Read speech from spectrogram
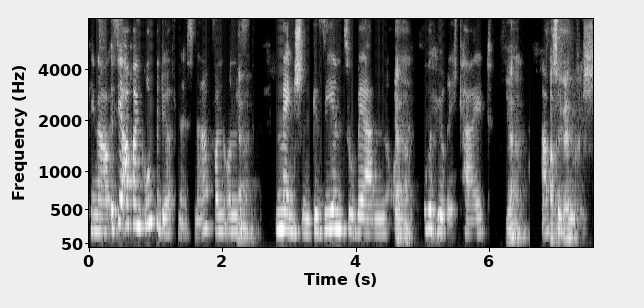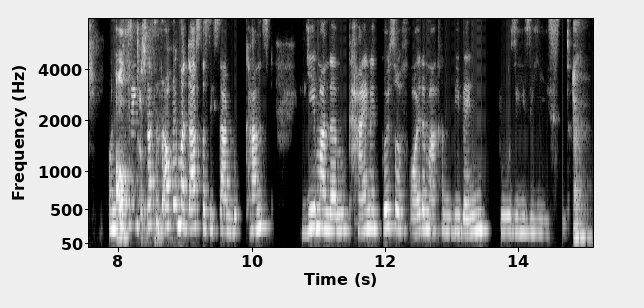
Genau, ist ja auch ein Grundbedürfnis ne, von uns ja. Menschen, gesehen zu werden und ja. Zugehörigkeit. Ja, also Absolut. also wirklich. Und ich denke, das, das ist auch immer das, was ich sage, du kannst jemandem keine größere Freude machen, wie wenn du sie siehst. Ja,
